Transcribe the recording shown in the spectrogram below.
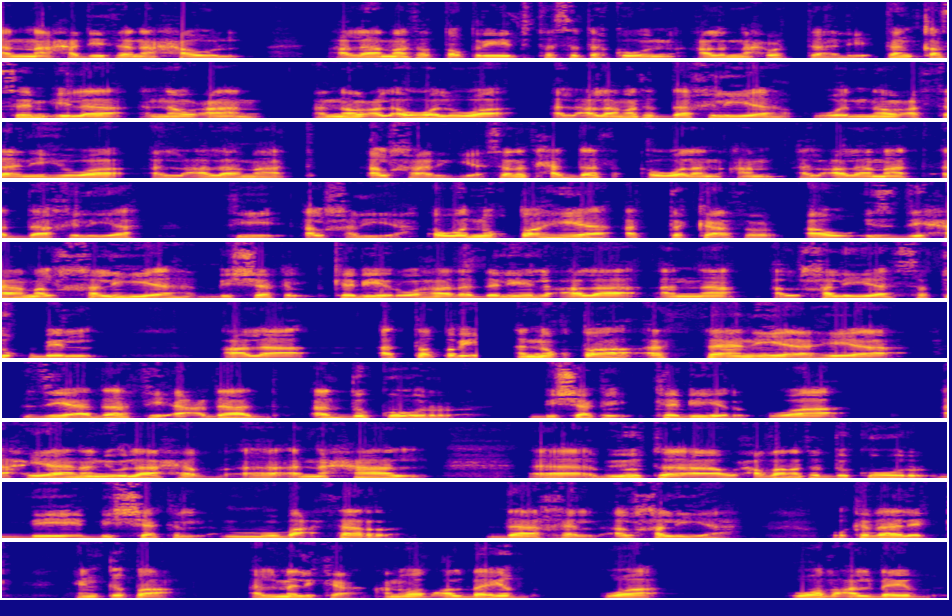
أما حديثنا حول علامات التطريد فستكون على النحو التالي. تنقسم إلى نوعان. النوع الأول هو العلامات الداخلية والنوع الثاني هو العلامات الخارجية. سنتحدث أولا عن العلامات الداخلية في الخلية. أول نقطة هي التكاثر أو ازدحام الخلية بشكل كبير وهذا دليل على أن الخلية ستقبل على التطريق النقطة الثانية هي زيادة في أعداد الذكور بشكل كبير وأحيانا يلاحظ النحال آه، بيوت أو حضانة الذكور بشكل مبعثر داخل الخلية. وكذلك انقطاع الملكة عن وضع البيض ووضع البيض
